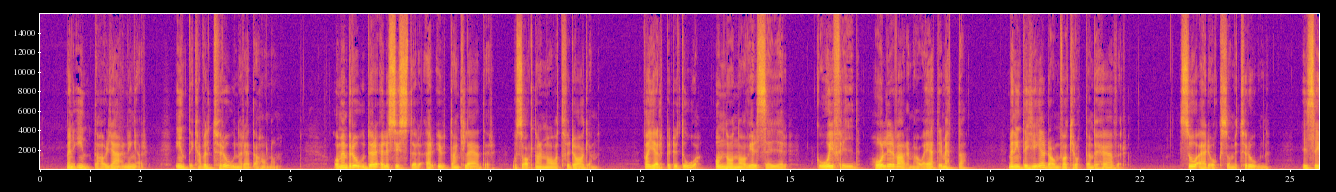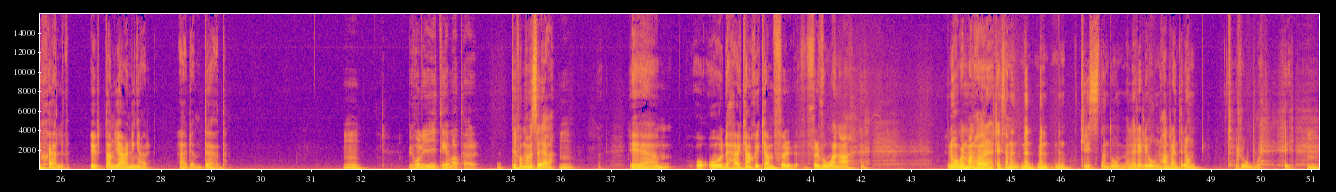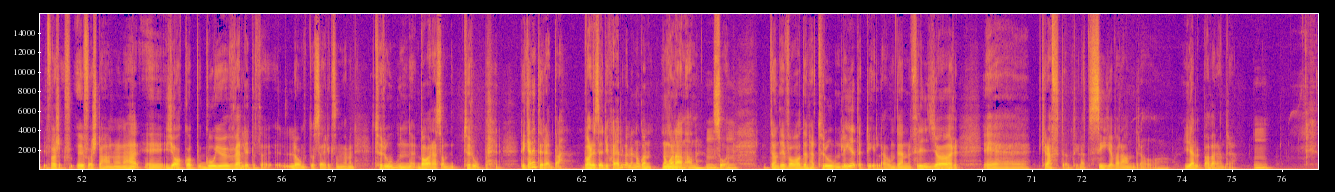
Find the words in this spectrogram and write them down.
men inte har gärningar? Inte kan väl tron rädda honom? Om en broder eller syster är utan kläder och saknar mat för dagen, vad hjälper det då om någon av er säger Gå i frid, håll er varma och ät er mätta, men inte ger dem vad kroppen behöver? Så är det också med tron. I sig själv, utan gärningar, är den död. Mm. Vi håller ju i temat här. Det får man väl säga. Mm. Eh, och, och det här kanske kan för, förvåna någon när man hör den här texten. Men, men, men, men kristendom eller religion, handlar inte det om tro mm. i, för, i, första hand? Men här, eh, Jakob går ju väldigt långt och säger liksom, men tron bara som tro, det kan inte rädda vare sig dig själv eller någon, någon annan. Mm, så. Mm. Utan det är vad den här tron leder till. Om den frigör eh, kraften till att se varandra och hjälpa varandra. Mm.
